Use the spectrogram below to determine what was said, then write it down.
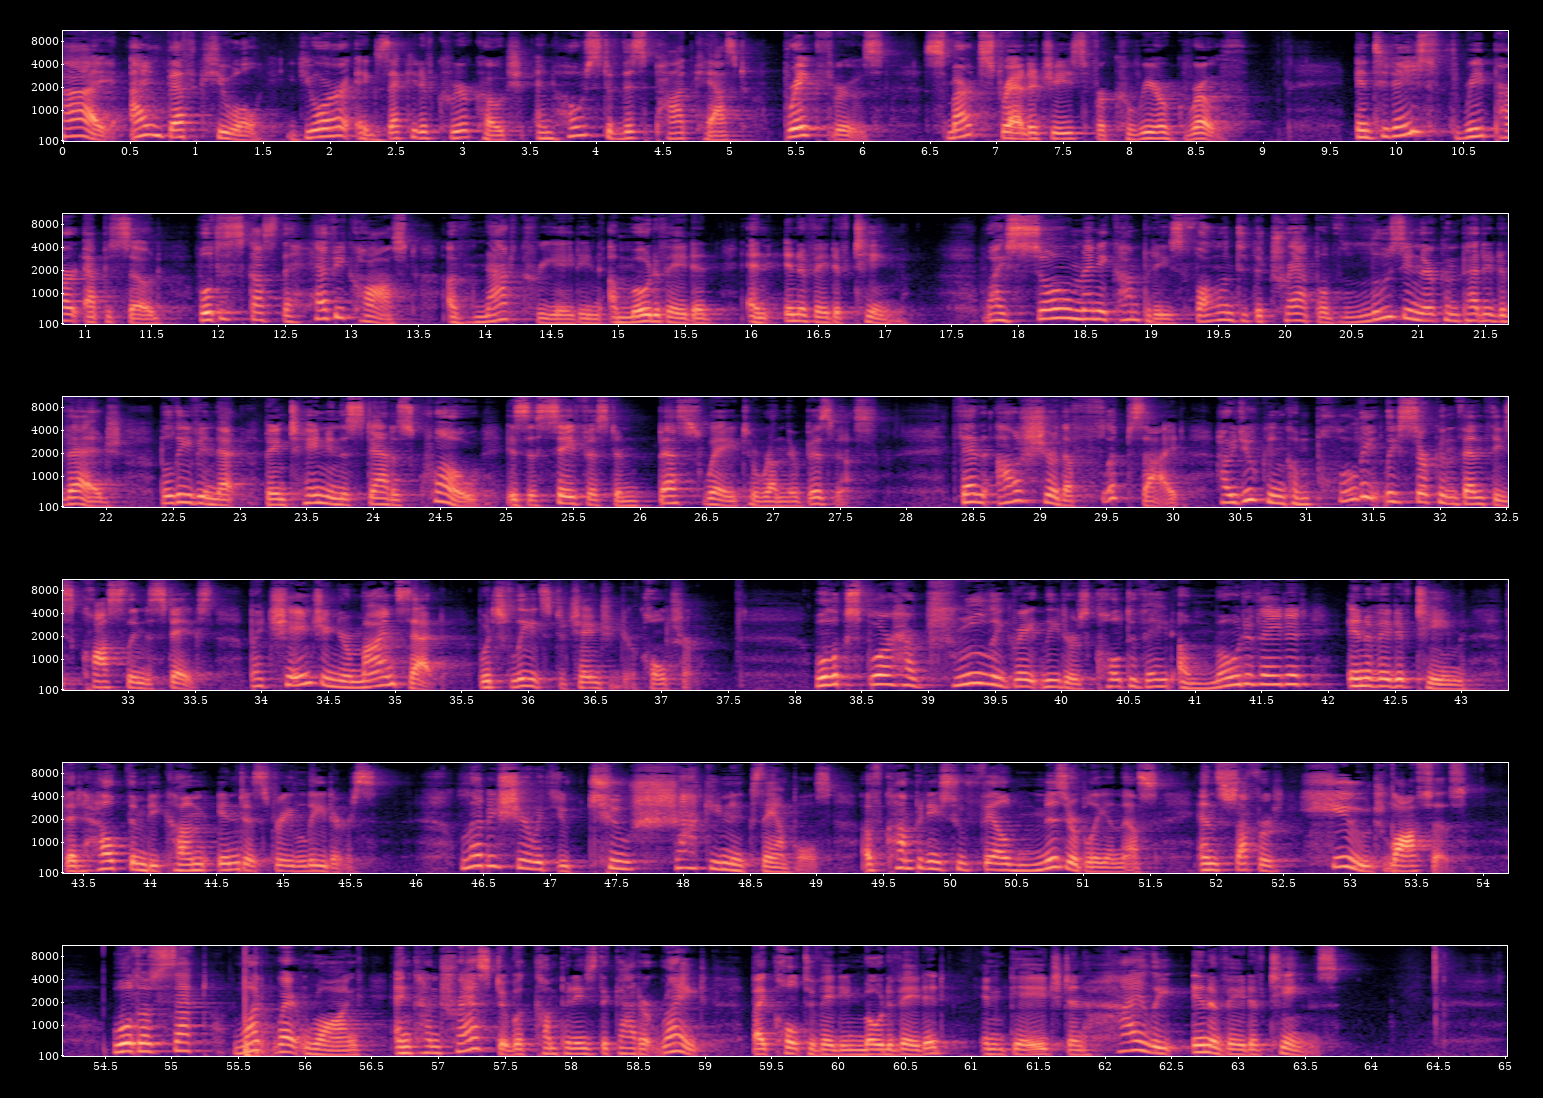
Hi, I'm Beth Kuehl, your executive career coach and host of this podcast, Breakthroughs Smart Strategies for Career Growth. In today's three part episode, we'll discuss the heavy cost of not creating a motivated and innovative team. Why so many companies fall into the trap of losing their competitive edge, believing that maintaining the status quo is the safest and best way to run their business then I'll share the flip side how you can completely circumvent these costly mistakes by changing your mindset, which leads to changing your culture. We'll explore how truly great leaders cultivate a motivated, innovative team that help them become industry leaders. Let me share with you two shocking examples of companies who failed miserably in this and suffered huge losses. We'll dissect what went wrong and contrast it with companies that got it right by cultivating motivated, engaged, and highly innovative teams.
